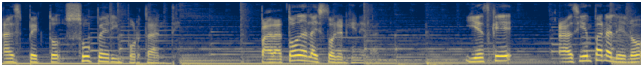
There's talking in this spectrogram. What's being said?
aspecto súper importante para toda la historia en general. Y es que así en paralelo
